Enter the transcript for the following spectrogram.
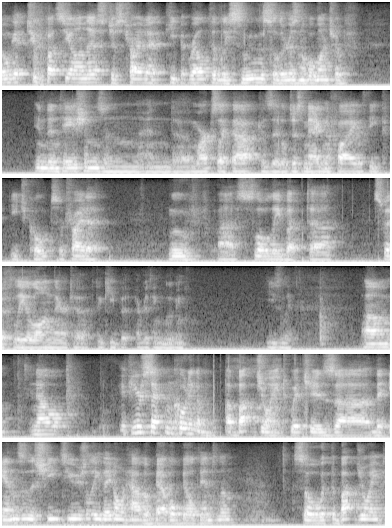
Don't get too fussy on this, just try to keep it relatively smooth so there isn't a whole bunch of indentations and, and uh, marks like that because it'll just magnify with each, each coat. So try to move uh, slowly but uh, swiftly along there to, to keep it everything moving easily. Um, now, if you're second coating a, a butt joint, which is uh, the ends of the sheets usually, they don't have a bevel built into them. So with the butt joint,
